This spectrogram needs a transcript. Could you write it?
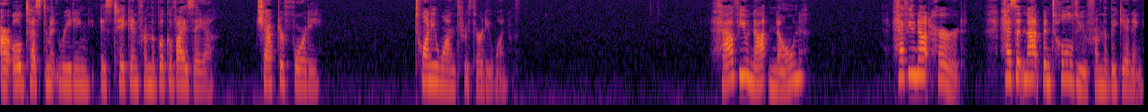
Our Old Testament reading is taken from the book of Isaiah, chapter 40, 21 through 31. Have you not known? Have you not heard? Has it not been told you from the beginning?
